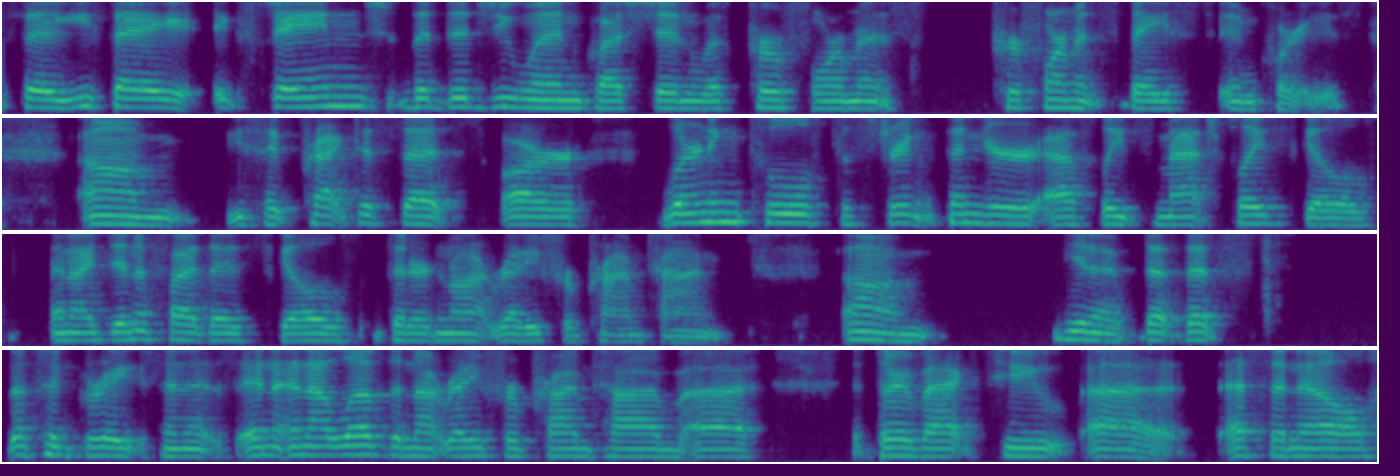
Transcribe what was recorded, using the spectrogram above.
so you say exchange the did you win question with performance performance based inquiries. Um, you say practice sets are learning tools to strengthen your athletes' match play skills and identify those skills that are not ready for prime time. Um, you know that that's that's a great sentence, and and I love the not ready for prime time. Uh, throwback to uh SNL,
